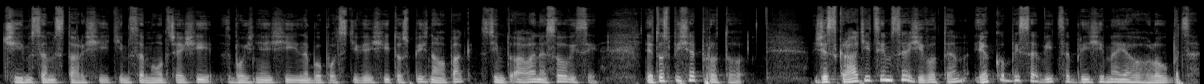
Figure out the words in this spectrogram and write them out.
čím jsem starší, tím jsem moudřejší, zbožnější nebo poctivější, to spíš naopak, s tím to ale nesouvisí. Je to spíše proto, že s krátícím se životem jako by se více blížíme jeho hloubce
